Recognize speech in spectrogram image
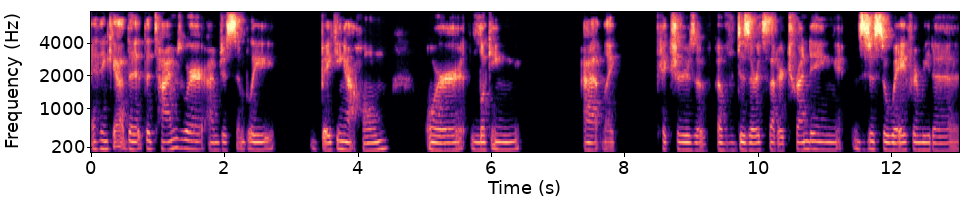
I think yeah the the times where i'm just simply baking at home or looking at like pictures of of desserts that are trending it's just a way for me to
